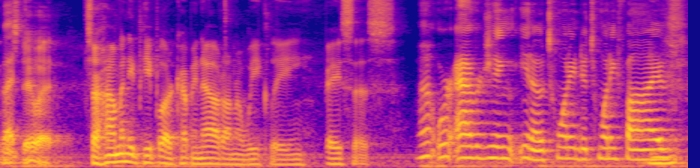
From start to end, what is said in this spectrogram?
let's But- do it. So how many people are coming out on a weekly basis? Well, we're averaging, you know, 20 to 25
